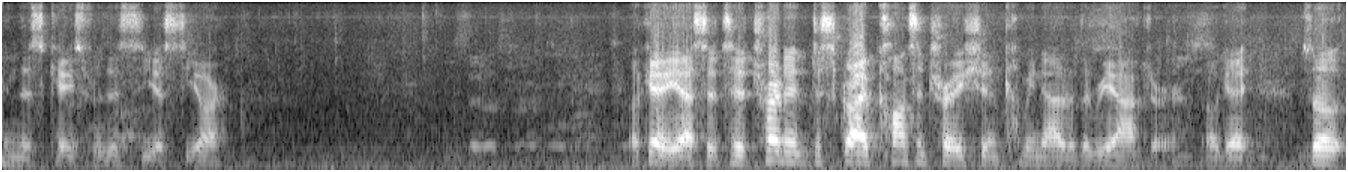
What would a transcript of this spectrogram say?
in this case for this CSTR? Okay, yeah, so to try to describe concentration coming out of the reactor. Okay, so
